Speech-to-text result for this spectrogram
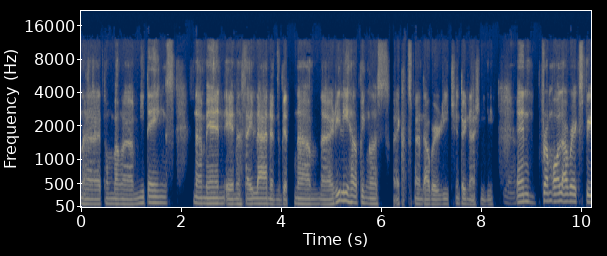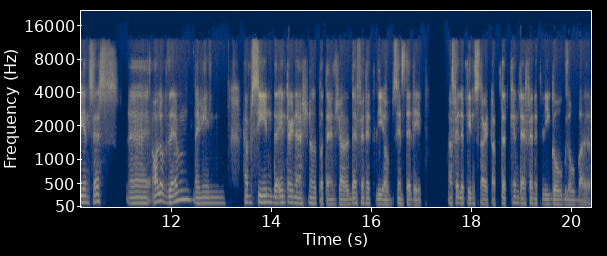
uh, itong mga meetings namin in Thailand and Vietnam, uh, really helping us expand our reach internationally. Yeah. And from all our experiences, uh, all of them, I mean, have seen the international potential definitely of Synthillate, a Philippine startup that can definitely go global.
